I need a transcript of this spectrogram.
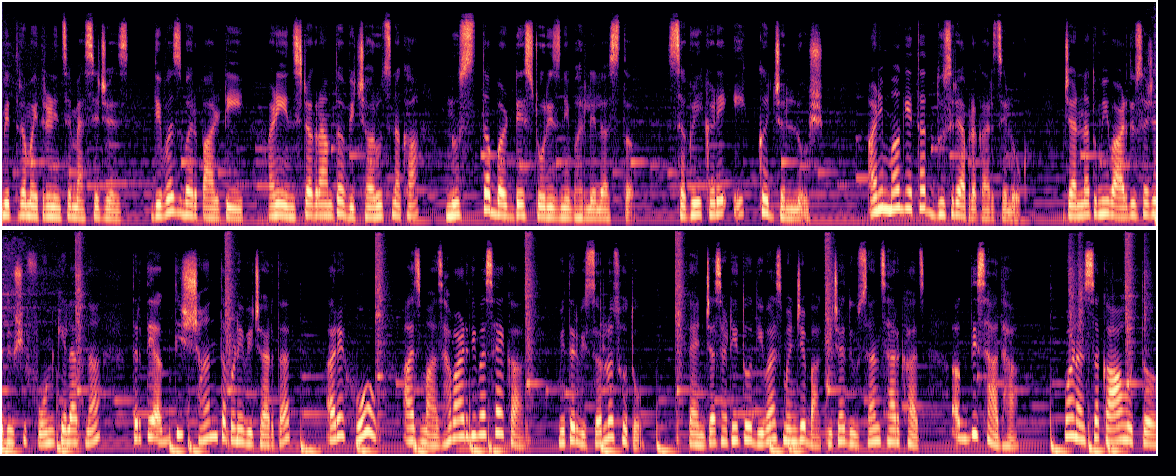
मित्रमैत्रिणींचे मेसेजेस दिवसभर पार्टी आणि इंस्टाग्राम तर विचारूच नका नुसतं बर्थडे स्टोरीजने भरलेलं असतं. सगळीकडे एकच जल्लोष. आणि मग येतात दुसऱ्या प्रकारचे लोक. ज्यांना तुम्ही वाढदिवसाच्या दिवशी फोन केलात ना तर ते अगदी शांतपणे विचारतात अरे हो आज माझा वाढदिवस आहे का? मी तर विसरलोच होतो. त्यांच्यासाठी तो दिवस म्हणजे बाकीच्या दिवसांसारखाच अगदी साधा. पण असं का होतं?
